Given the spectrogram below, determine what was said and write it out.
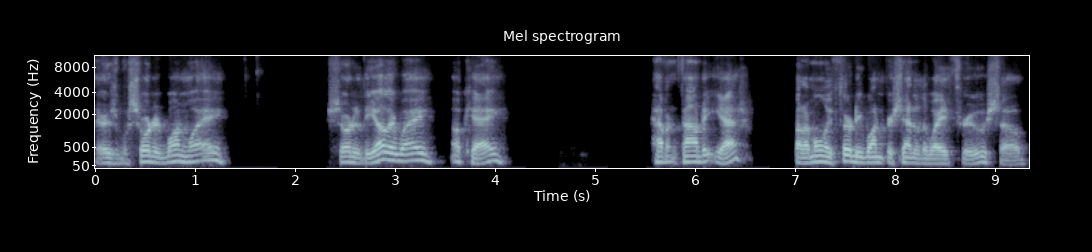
There's sorted one way, sorted the other way. Okay. Haven't found it yet, but I'm only 31% of the way through, so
